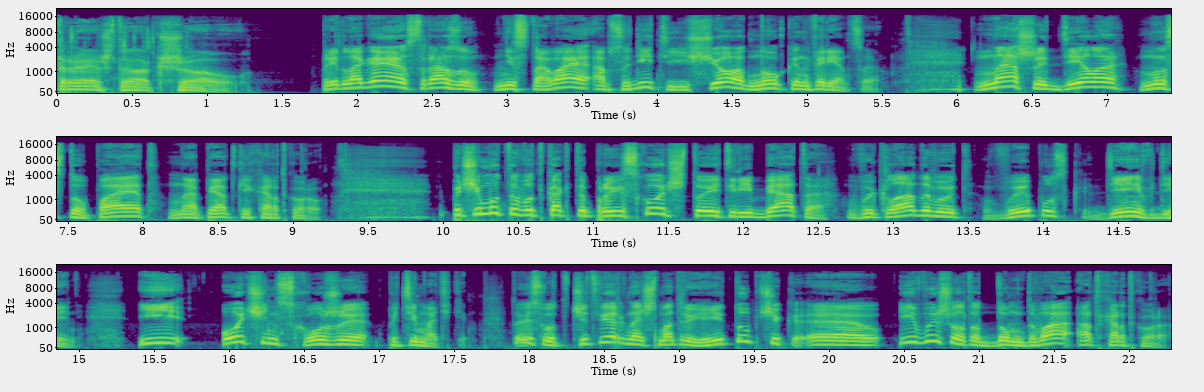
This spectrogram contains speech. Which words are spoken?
Трэш-ток-шоу. Предлагаю сразу, не вставая, обсудить еще одну конференцию. Наше дело наступает на пятки хардкору. Почему-то вот как-то происходит, что эти ребята выкладывают выпуск день в день. И очень схожие по тематике. То есть вот в четверг, значит, смотрю я ютубчик, э, и вышел этот Дом 2 от хардкора.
